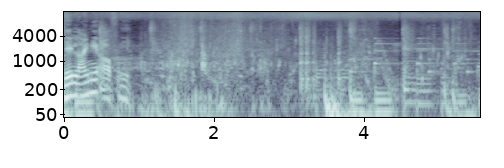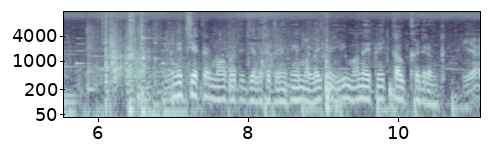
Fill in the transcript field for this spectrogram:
Jy lei nie af nie. Net seker maak wat het julle gedrink nie, maar lyk my hierdie manne het net Coke gedrink. Ja.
